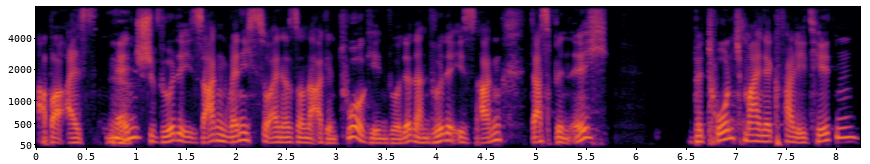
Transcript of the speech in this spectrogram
Aber als Mensch würde ich sagen, wenn ich zu einer so einer Agentur gehen würde, dann würde ich sagen, das bin ich, betont meine Qualitäten,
